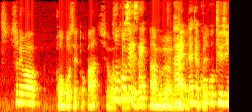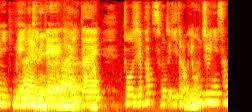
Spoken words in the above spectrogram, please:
それは高校生とか？高校生ですね。あ、部分。はい。だいたい高校90人メインで聞いて、だい。たい、当時でパッとその時聞いたのが40人、30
